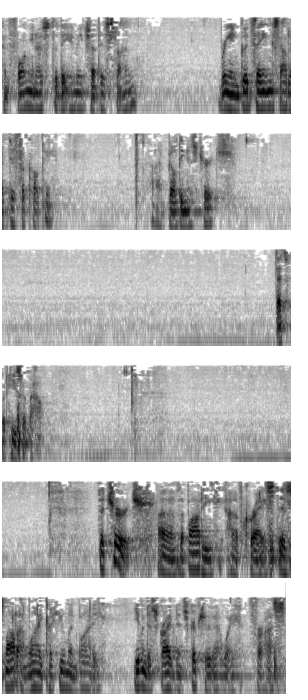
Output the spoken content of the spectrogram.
conforming us to the image of his son, bringing good things out of difficulty, uh, building his church. That's what he's about. The church, uh, the body of Christ, is not unlike a human body, even described in Scripture that way for us.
